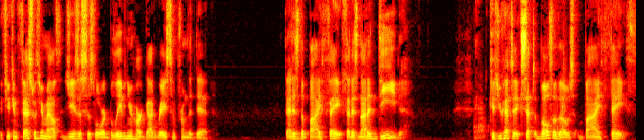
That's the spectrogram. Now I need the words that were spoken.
If you confess with your mouth Jesus is Lord, believe in your heart God raised him from the dead. That is the by faith. That is not a deed. Because you have to accept both of those by faith.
